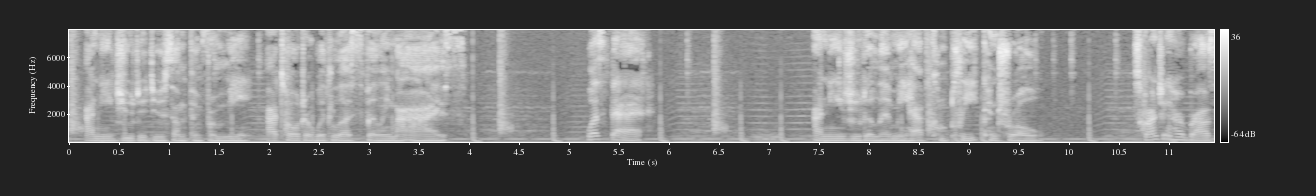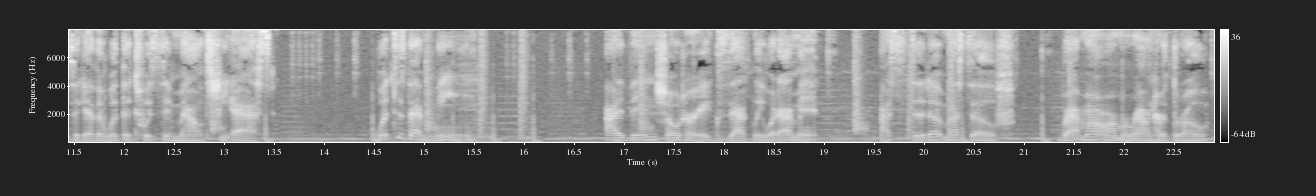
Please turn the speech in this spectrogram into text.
I need you to do something for me, I told her with lust filling my eyes. What's that? I need you to let me have complete control. Scrunching her brows together with a twisted mouth, she asked, What does that mean? I then showed her exactly what I meant. I stood up myself, wrapped my arm around her throat,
